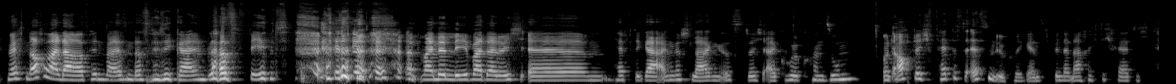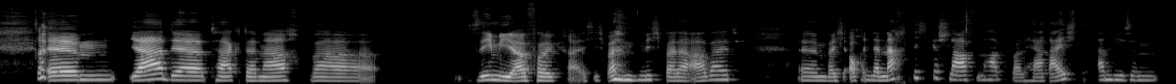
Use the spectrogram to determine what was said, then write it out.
Ich möchte nochmal darauf hinweisen, dass mir die Gallenblase fehlt und meine Leber dadurch ähm, heftiger angeschlagen ist durch Alkoholkonsum und auch durch fettes Essen übrigens. Ich bin danach richtig fertig. Ähm, ja, der Tag danach war semi-erfolgreich. Ich war nicht bei der Arbeit, ähm, weil ich auch in der Nacht nicht geschlafen habe, weil Herr Reicht an diesem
